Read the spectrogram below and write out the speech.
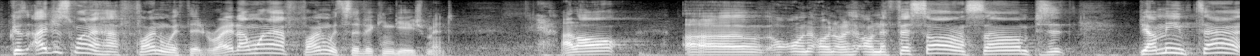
because I just want to have fun with it, right? I want to have fun with civic engagement. Alors, euh, on, on, on, a fait ça ensemble. Puis, puis, en même temps,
